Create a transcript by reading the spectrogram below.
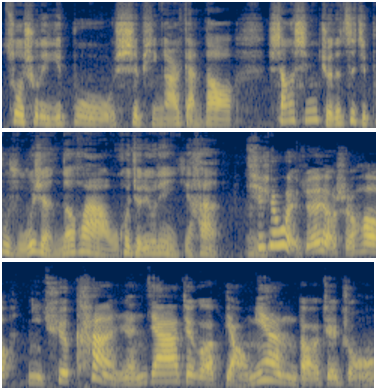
做出了一部视频而感到伤心，觉得自己不如人的话，我会觉得有点遗憾。其实我也觉得有时候你去看人家这个表面的这种，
